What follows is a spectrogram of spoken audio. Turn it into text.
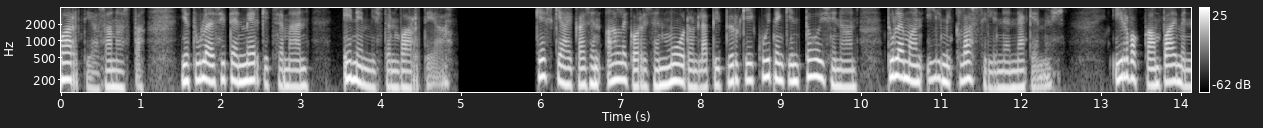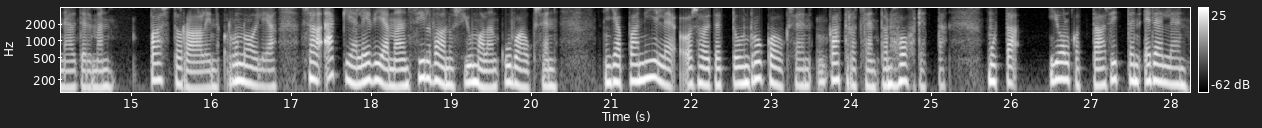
vartijasanasta, ja tulee siten merkitsemään enemmistön vartijaa. Keskiaikaisen allegorisen muodon läpi pyrkii kuitenkin toisinaan tulemaan ilmi klassillinen näkemys. Irvokkaan paimennäytelmän pastoraalin runoilija saa äkkiä leviämään Silvanus Jumalan kuvauksen ja Panille osoitettuun rukoukseen Katrotsenton hohdetta, mutta jolkottaa sitten edelleen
